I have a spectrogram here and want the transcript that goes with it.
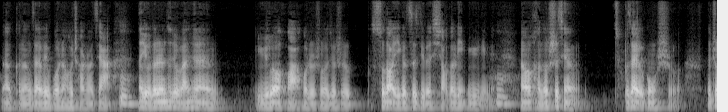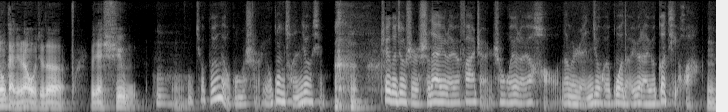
那可能在微博上会吵吵架，嗯，那有的人他就完全娱乐化，或者说就是缩到一个自己的小的领域里面，嗯然后很多事情就不再有共识了。那这种感觉让我觉得有点虚无。嗯，就不用有共识，有共存就行。这个就是时代越来越发展，生活越来越好，那么人就会过得越来越个体化。嗯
